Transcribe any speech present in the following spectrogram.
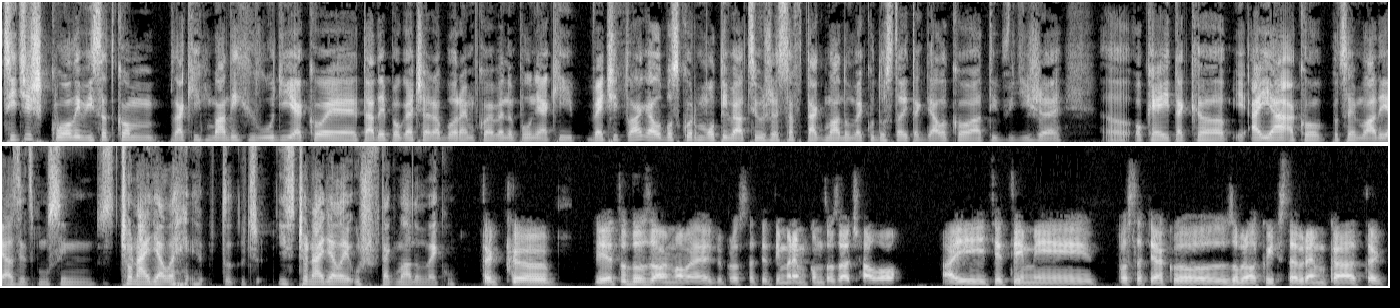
cítiš kvôli výsledkom takých mladých ľudí, ako je Tadej Pogačar alebo Remko Evenepoel nejaký väčší tlak, alebo skôr motiváciu, že sa v tak mladom veku dostali tak ďaleko a ty vidíš, že uh, OK, tak uh, aj ja ako podstate mladý jazdec musím čo najďalej, to, čo, ísť čo najďalej už v tak mladom veku. Tak uh, je to dosť zaujímavé, že proste tým Remkom to začalo, aj tie týmy v podstate ako zobral Quickstep Remka, tak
